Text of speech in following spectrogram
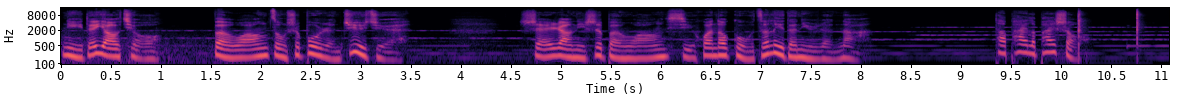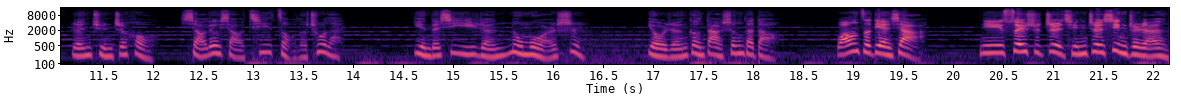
你的要求，本王总是不忍拒绝。谁让你是本王喜欢到骨子里的女人呐？”他拍了拍手，人群之后，小六、小七走了出来，引得西夷人怒目而视。有人更大声的道：“王子殿下！”你虽是至情至性之人，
